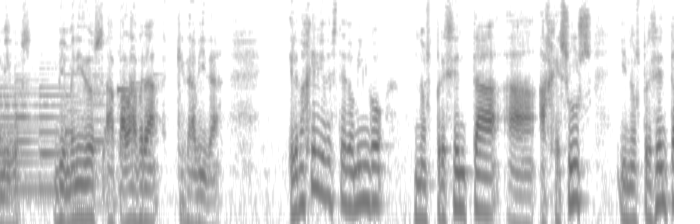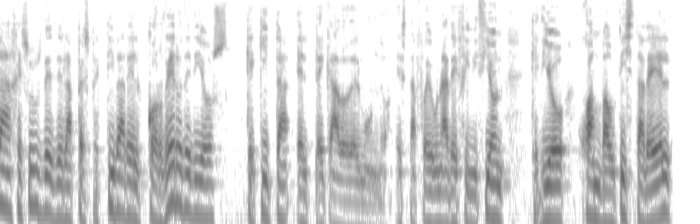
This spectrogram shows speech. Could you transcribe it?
Amigos, bienvenidos a Palabra que da vida. El Evangelio de este domingo nos presenta a, Jesús y nos presenta a Jesús desde la perspectiva del Cordero de Dios que quita el pecado del mundo. Esta fue una definición que dio Juan Bautista de él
